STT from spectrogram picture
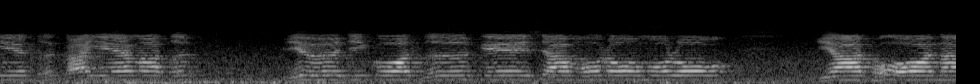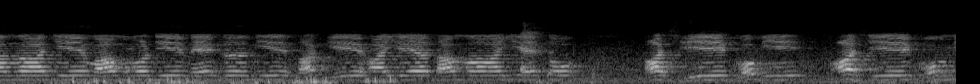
に使えます有事故すけしゃもろもろ野党長に守り恵み咲きはえたまえと足込み足込み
